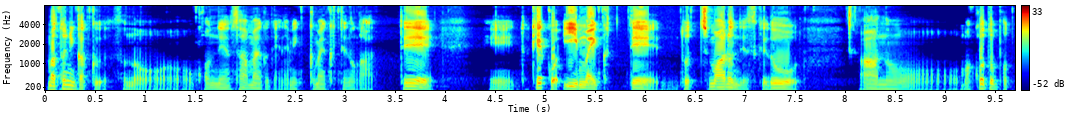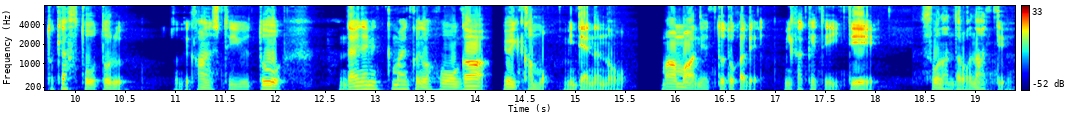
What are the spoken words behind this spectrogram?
まあ、とにかく、その、コンデンサーマイク、ダイナミックマイクっていうのがあって、えっ、ー、と、結構いいマイクってどっちもあるんですけど、あの、まあ、ことポッドキャストを撮るので関して言うと、ダイナミックマイクの方が良いかも、みたいなのを、まあまあネットとかで見かけていて、そうなんだろうなっていう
